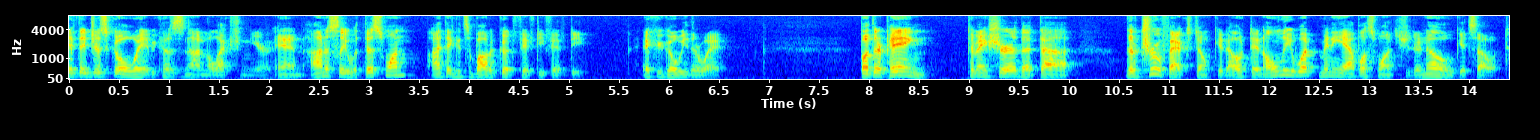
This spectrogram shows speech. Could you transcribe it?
if they just go away because it's not an election year. And honestly, with this one, I think it's about a good 50 50. It could go either way. But they're paying to make sure that uh, the true facts don't get out, and only what Minneapolis wants you to know gets out.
